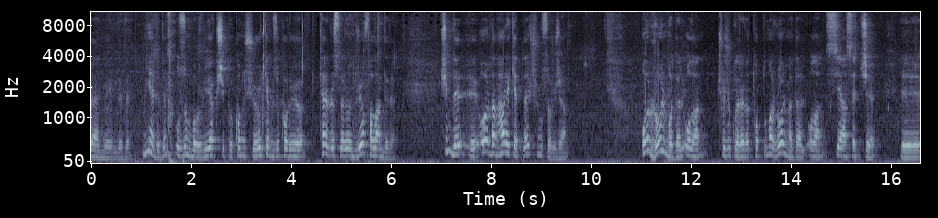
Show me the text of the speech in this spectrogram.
beğeniyorum dedi. Niye dedim? Uzun boylu, yakışıklı, konuşuyor, ülkemizi koruyor, teröristleri öldürüyor falan dedi. Şimdi e, oradan hareketle şunu soracağım. O rol model olan çocuklara ve topluma rol model olan siyasetçi, e,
